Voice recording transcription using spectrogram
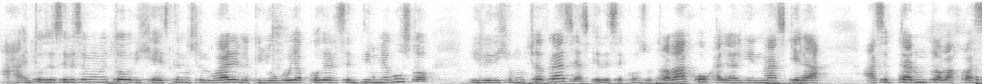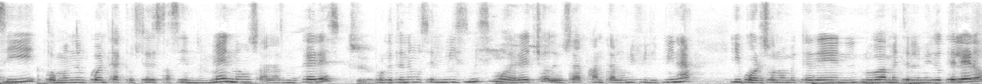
Ajá, entonces en ese momento dije, este no es el lugar en el que yo voy a poder sentirme a gusto. Y le dije, muchas gracias, quédese con su trabajo, ojalá alguien más quiera aceptar un trabajo así, tomando en cuenta que usted está haciendo menos a las mujeres, Sí. porque tenemos el mismísimo derecho de usar pantalón y filipina, y por eso no me quedé en- nuevamente en el medio hotelero.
